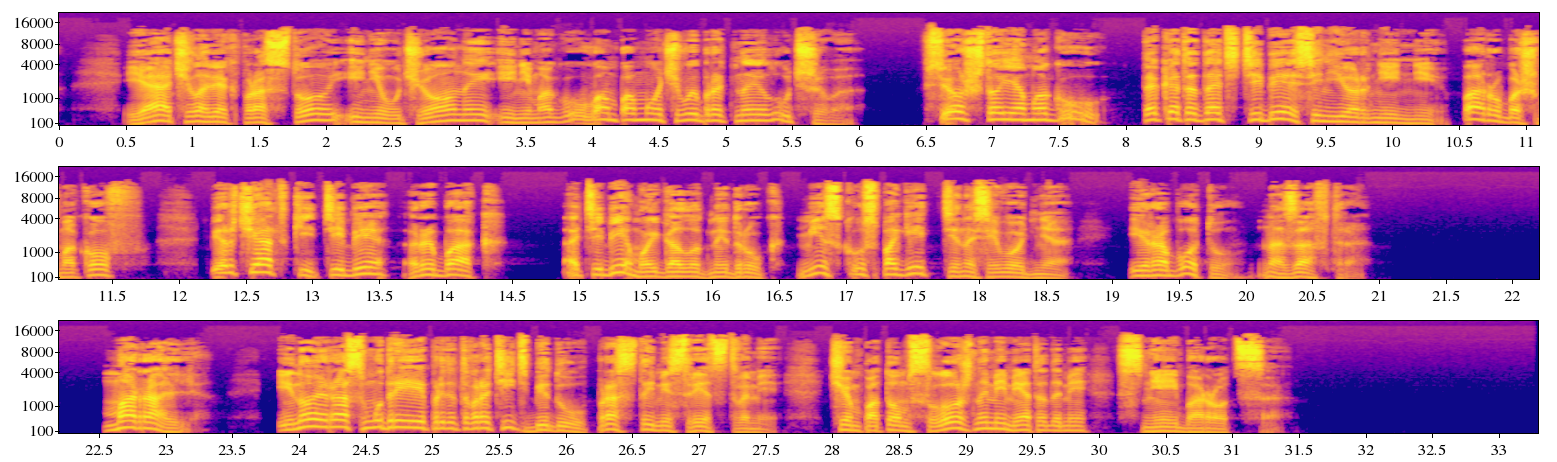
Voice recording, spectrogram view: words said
Я человек простой и не ученый, и не могу вам помочь выбрать наилучшего. Все, что я могу, так это дать тебе, сеньор Нинни, пару башмаков, перчатки тебе, рыбак, а тебе, мой голодный друг, миску спагетти на сегодня и работу на завтра. Мораль. Иной раз мудрее предотвратить беду простыми средствами, чем потом сложными методами с ней бороться.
